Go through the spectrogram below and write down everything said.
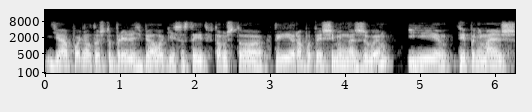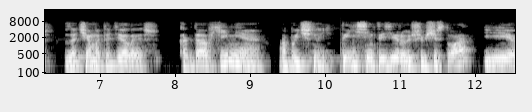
я понял то, что прелесть биологии состоит в том, что ты работаешь именно с живым, и ты понимаешь, зачем это делаешь. Когда в химии обычной ты синтезируешь вещества, и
